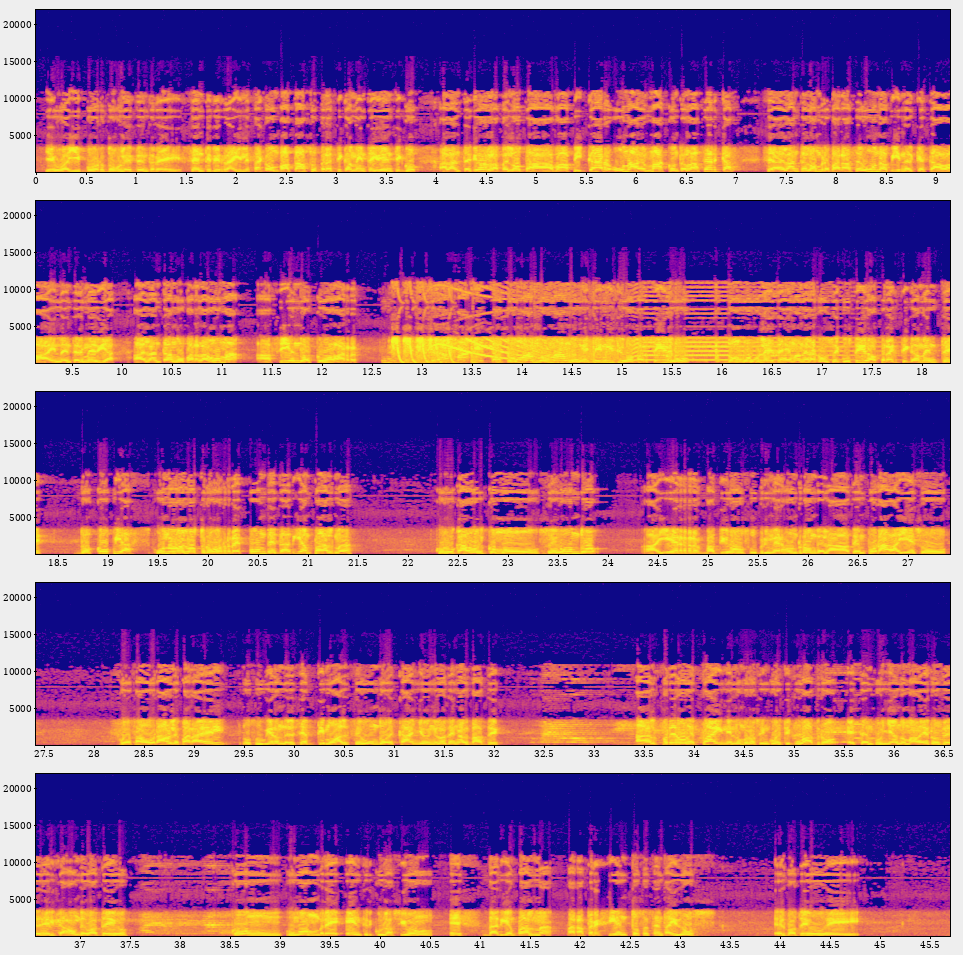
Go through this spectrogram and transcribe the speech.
Llegó allí por doblete entre Center y Ray. Le saca un batazo prácticamente idéntico al anterior. La pelota va a picar una vez más contra las cercas. Se adelanta el hombre para segunda. Viene el que estaba en la intermedia adelantando para la goma. Haciendo Escobar. Drama está tomando mano en este inicio de partido. Dos dobletes de manera consecutiva. Prácticamente dos copias uno del otro. Responde Darían Palma. Colocado hoy como segundo. Ayer batió su primer honrón de la temporada y eso fue favorable para él, lo subieron del séptimo al segundo escaño en el orden al bate. Alfredo de Paine, el número 54, está empuñando madero desde el cajón de bateo con un hombre en circulación, es Darían Palma para 362 el bateo de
